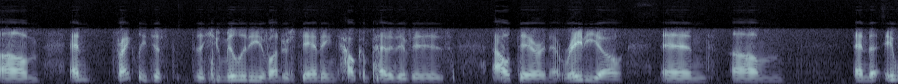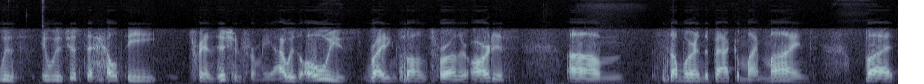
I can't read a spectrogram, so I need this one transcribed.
um, and frankly, just the humility of understanding how competitive it is out there and at radio, and um, and it was it was just a healthy transition for me. I was always writing songs for other artists um, somewhere in the back of my mind, but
